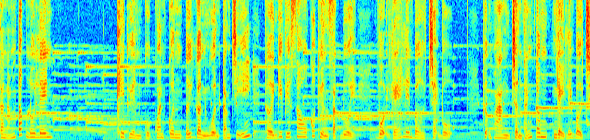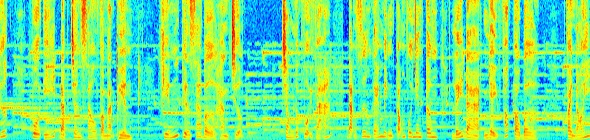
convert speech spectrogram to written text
ta nắm tóc lôi lên. Khi thuyền của quan quân tới gần nguồn Tam Chỉ, thời nghi phía sau có thuyền giặc đuổi, vội ghé lên bờ chạy bộ. Thượng Hoàng Trần Thánh Tông nhảy lên bờ trước, vô ý đạp chân sau vào mạn thuyền, khiến thuyền xa bờ hàng trượng. Trong lúc vội vã, Đặng Dương ghé mình cõng vua nhân tông, lấy đà nhảy phóc vào bờ. Phải nói,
